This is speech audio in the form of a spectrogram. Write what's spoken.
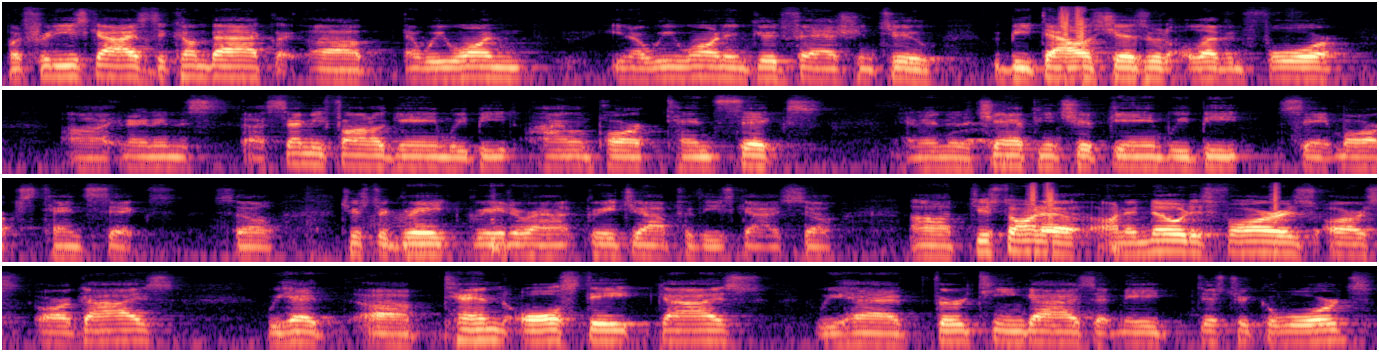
But for these guys to come back, uh, and we won, you know, we won in good fashion too. We beat Dallas Jesuit 11-4, uh, and then in the uh, semifinal game, we beat Highland Park 10-6, and then in the championship game, we beat St. Mark's 10-6. So just a great, great around, great job for these guys. So uh, just on a, on a note, as far as our, our guys, we had uh, 10 All-State guys. We had 13 guys that made district awards.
